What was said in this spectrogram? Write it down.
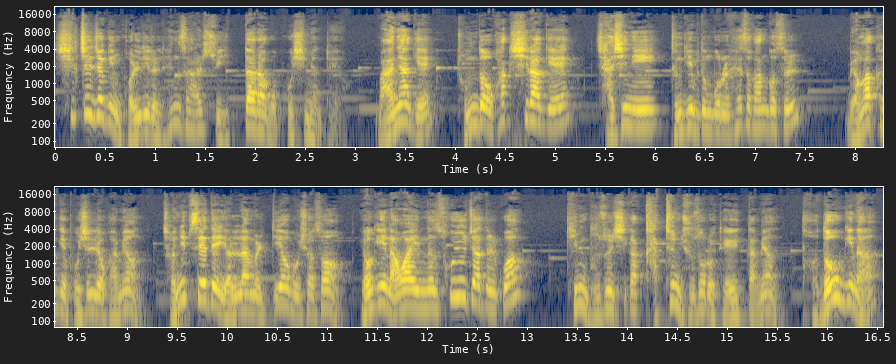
실질적인 권리를 행사할 수 있다라고 보시면 돼요. 만약에 좀 더 확실하게 자신이 등기부등본을 해석한 것을 명확하게 보시려고 하면 전입세대 열람을 띄워보셔서 여기 나와 있는 소유자들과 김부순 씨가 같은 주소로 되어 있다면 더더욱이나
